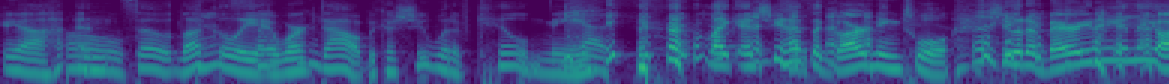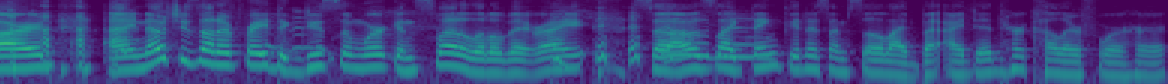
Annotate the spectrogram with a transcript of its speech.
Yeah, Oh, and so luckily so it worked out because she would have killed me. Yes. like, and she has a gardening tool. She would have buried me in the yard. I know she's not afraid to do some work and sweat a little bit, right? So I oh, was like, thank goodness I'm still alive. But I did her color for her,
